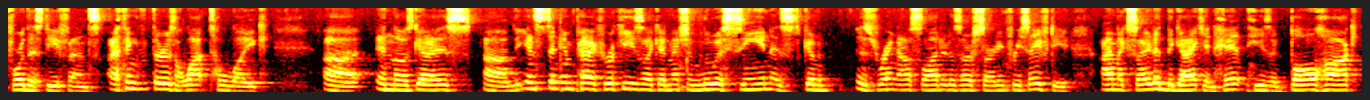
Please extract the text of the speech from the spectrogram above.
for this defense. I think that there is a lot to like uh, in those guys. Um, the instant impact rookies, like I mentioned, Lewis Cine is going to is right now slotted as our starting free safety. I'm excited. The guy can hit. He's a ball hawk.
